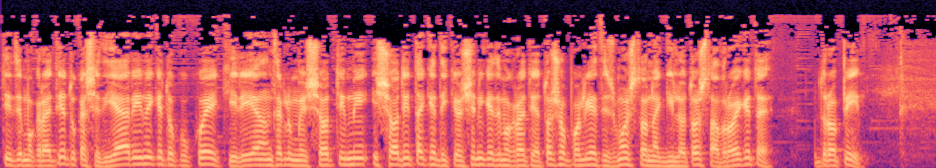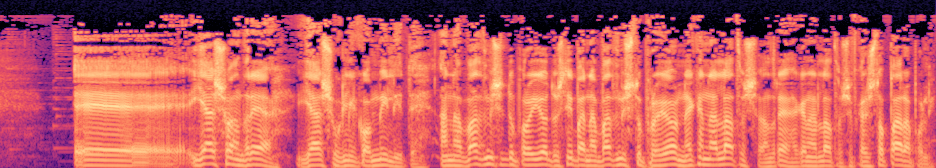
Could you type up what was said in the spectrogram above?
τη, δημοκρατία του Κασιδιάρη, είναι και το κουκουέ, κυρία, αν θέλουμε ισότιμη, ισότητα και δικαιοσύνη και δημοκρατία. Τόσο πολύ εθισμός στον αγγυλωτό σταυρό έχετε; Ντροπή. Ε, γεια σου Ανδρέα, γεια σου γλυκομίλητε. Αναβάθμιση του προϊόντος. Τι είπα, αναβάθμιση του προϊόν. Έκανα λάθος, Ανδρέα, έκανα λάθος. Ευχαριστώ πάρα πολύ.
